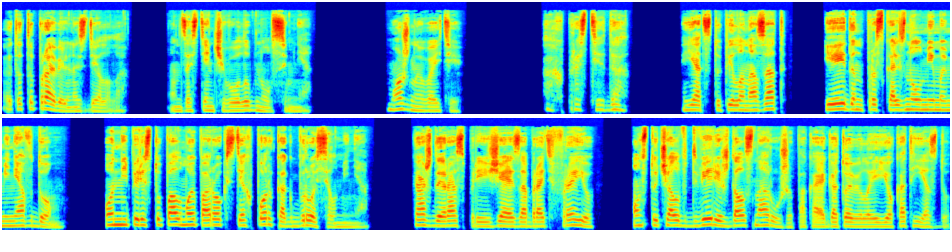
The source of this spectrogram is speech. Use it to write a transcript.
Это ты правильно сделала. Он застенчиво улыбнулся мне. Можно войти? Ах, прости, да. Я отступила назад, и Эйден проскользнул мимо меня в дом. Он не переступал мой порог с тех пор, как бросил меня. Каждый раз, приезжая забрать Фрейю, он стучал в дверь и ждал снаружи, пока я готовила ее к отъезду.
